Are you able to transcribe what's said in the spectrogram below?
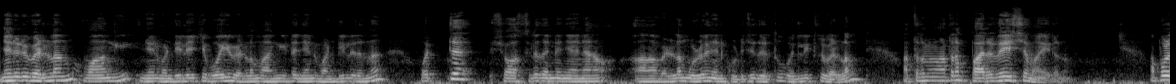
ഞാനൊരു വെള്ളം വാങ്ങി ഞാൻ വണ്ടിയിലേക്ക് പോയി. വെള്ളം വാങ്ങിയിട്ട് ഞാൻ വണ്ടിയിലിരുന്ന് ഒറ്റ ശ്വാസത്തിൽ തന്നെ ഞാൻ ആ വെള്ളം മുഴുവൻ ഞാൻ കുടിച്ചു തീർത്തു. ഒരു ലിറ്റർ വെള്ളം. അത്രമാത്രം പരവേശമായിരുന്നു. അപ്പോൾ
